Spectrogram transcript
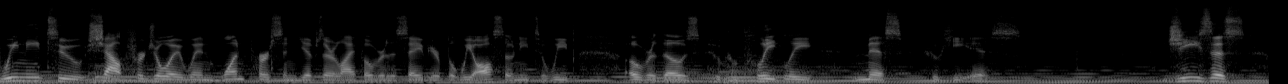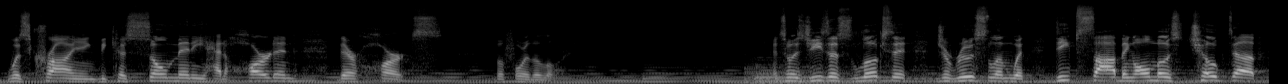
We need to shout for joy when one person gives their life over to the Savior, but we also need to weep over those who completely miss who He is. Jesus was crying because so many had hardened their hearts before the Lord. And so, as Jesus looks at Jerusalem with deep sobbing, almost choked up,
